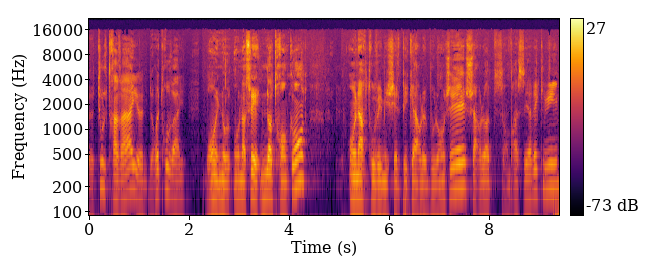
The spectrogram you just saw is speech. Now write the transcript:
euh, tout le travail de retrouvailles. Bon, on a fait notre rencontre. On a retrouvé Michel Picard, le boulanger. Charlotte s'est embrassée avec lui.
